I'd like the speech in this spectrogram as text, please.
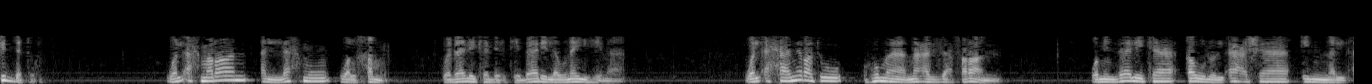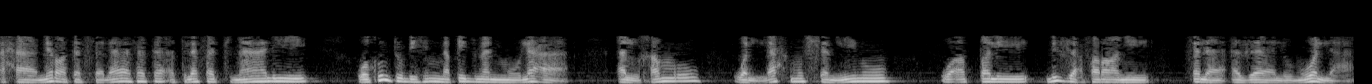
شدته. والأحمران اللحم والخمر وذلك باعتبار لونيهما. والأحامرة هما مع الزعفران. ومن ذلك قول الأعشى إن الأحامرة الثلاثة أتلفت مالي وكنت بهن قدما مولعا الخمر واللحم السمين وأطلي بالزعفران فلا أزال مولعا.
